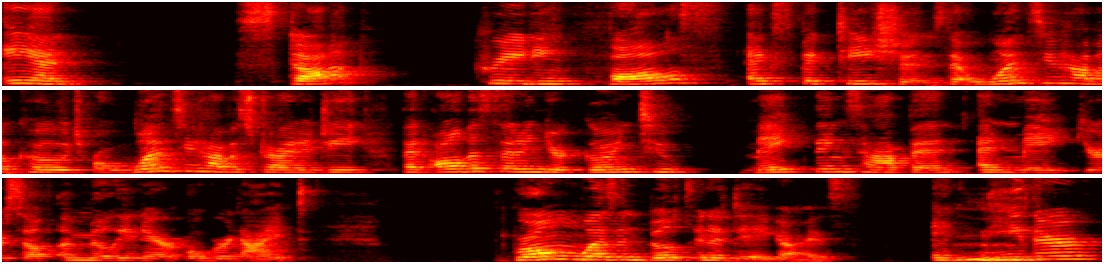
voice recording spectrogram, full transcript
and stop creating false expectations that once you have a coach or once you have a strategy that all of a sudden you're going to make things happen and make yourself a millionaire overnight. Rome wasn't built in a day, guys, and neither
